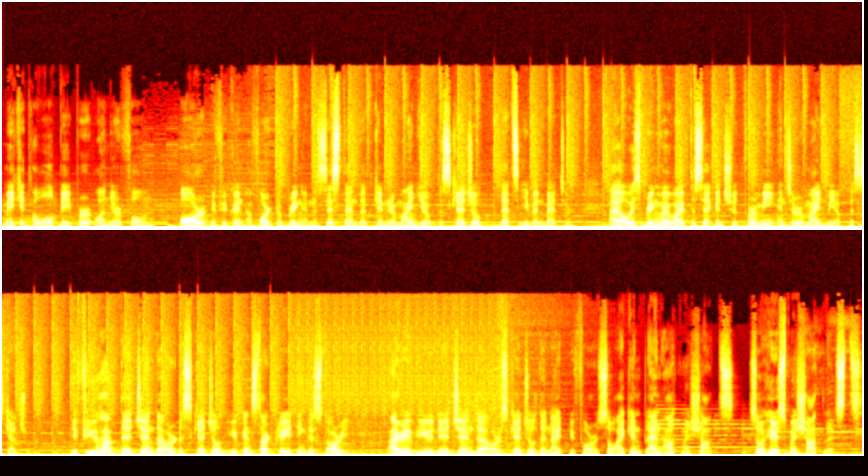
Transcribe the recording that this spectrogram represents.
make it a wallpaper on your phone, or if you can afford to bring an assistant that can remind you of the schedule, that's even better. I always bring my wife to second shoot for me and to remind me of the schedule. If you have the agenda or the schedule, you can start creating the story. I review the agenda or schedule the night before so I can plan out my shots. So here's my shot lists.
